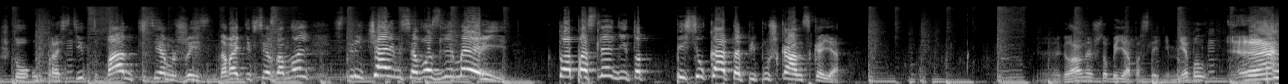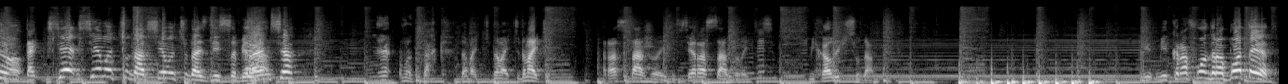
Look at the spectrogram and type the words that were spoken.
что упростит вам всем жизнь. Давайте все за мной. Встречаемся возле мэрии. Кто последний, тот писюка-то пипушканская. Главное, чтобы я последним не был. Так, все, все вот сюда, все вот сюда здесь собираемся. Вот так, давайте, давайте, давайте. Рассаживайтесь, все рассаживайтесь. Михалыч сюда. Микрофон работает?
